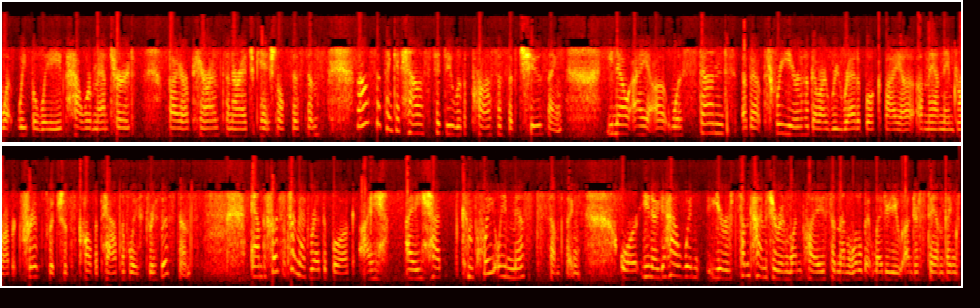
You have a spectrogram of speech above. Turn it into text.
what we believe, how we're mentored by our parents and our educational systems. I also think it has to do with the process of choosing. You know, I uh, was stunned about three years ago. I reread a book by a, a man named Robert Fritz, which was called The Path of Least Resistance. And the first time I'd read the book, I I had completely missed something. Or you know you how when you're sometimes you're in one place and then a little bit later you understand things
